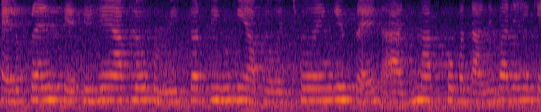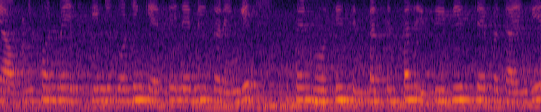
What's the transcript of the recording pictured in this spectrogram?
हेलो फ्रेंड्स कैसे हैं आप लोग? उम्मीद करती हूँ कि आप लोग अच्छे होंगे। फ्रेंड आज हम आपको बताने वाले हैं कि आप अपने फ़ोन में स्क्रीन रिकॉर्डिंग कैसे इनेबल करेंगे। तो फ्रेंड बहुत ही simple simple easy easy step बताएँगे।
